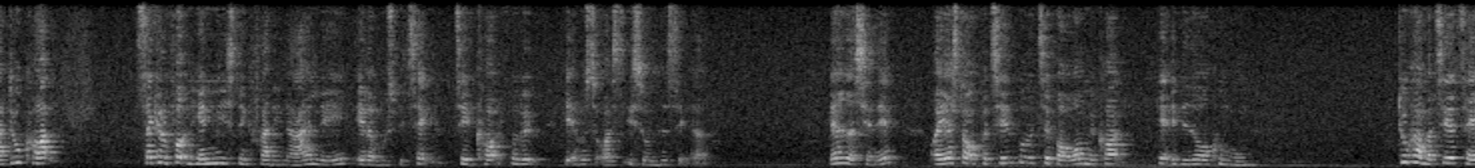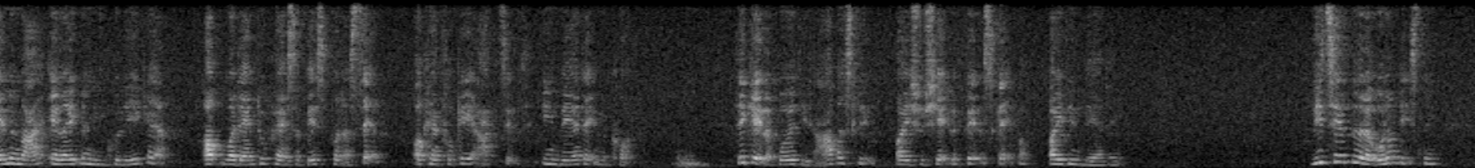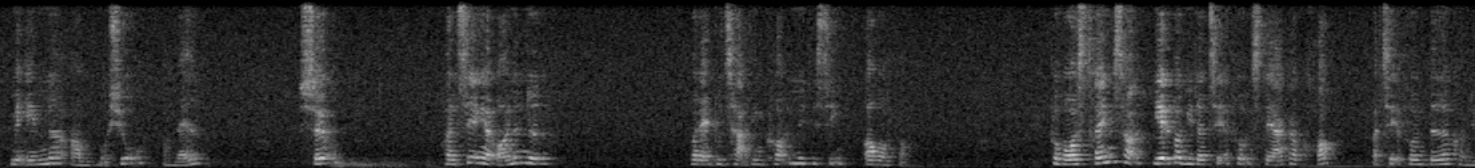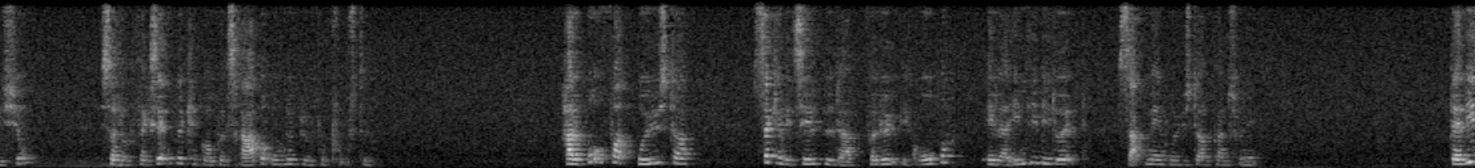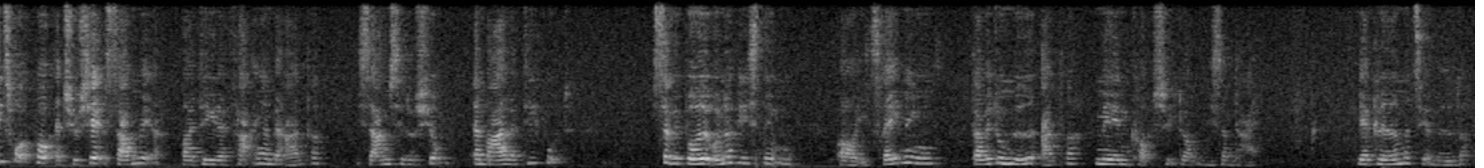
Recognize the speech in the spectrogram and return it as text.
Har du kold, så kan du få en henvisning fra din egen læge eller hospital til et koldt forløb her hos os i Sundhedscenteret. Jeg hedder Janette, og jeg står på tilbud til borgere med kold her i Hvidovre Kommune. Du kommer til at tale med mig eller en af mine kollegaer om, hvordan du passer bedst på dig selv og kan fungere aktivt i en hverdag med kold. Det gælder både i dit arbejdsliv og i sociale fællesskaber og i din hverdag. Vi tilbyder dig undervisning med emner om motion og mad, søvn, håndtering af åndenød, hvordan du tager din kold medicin og hvorfor. På vores træningshold hjælper vi dig til at få en stærkere krop og til at få en bedre kondition, så du fx kan gå på trapper uden at blive forpustet. Har du brug for rygestop, så kan vi tilbyde dig forløb i grupper eller individuelt sammen med en rygestopkonsulent. Da vi tror på, at socialt samvær og at dele erfaringer med andre i samme situation er meget værdifuldt, så vil både undervisningen og i træningen, der vil du møde andre med en kold sygdom ligesom dig. Jeg glæder mig til at møde dig.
